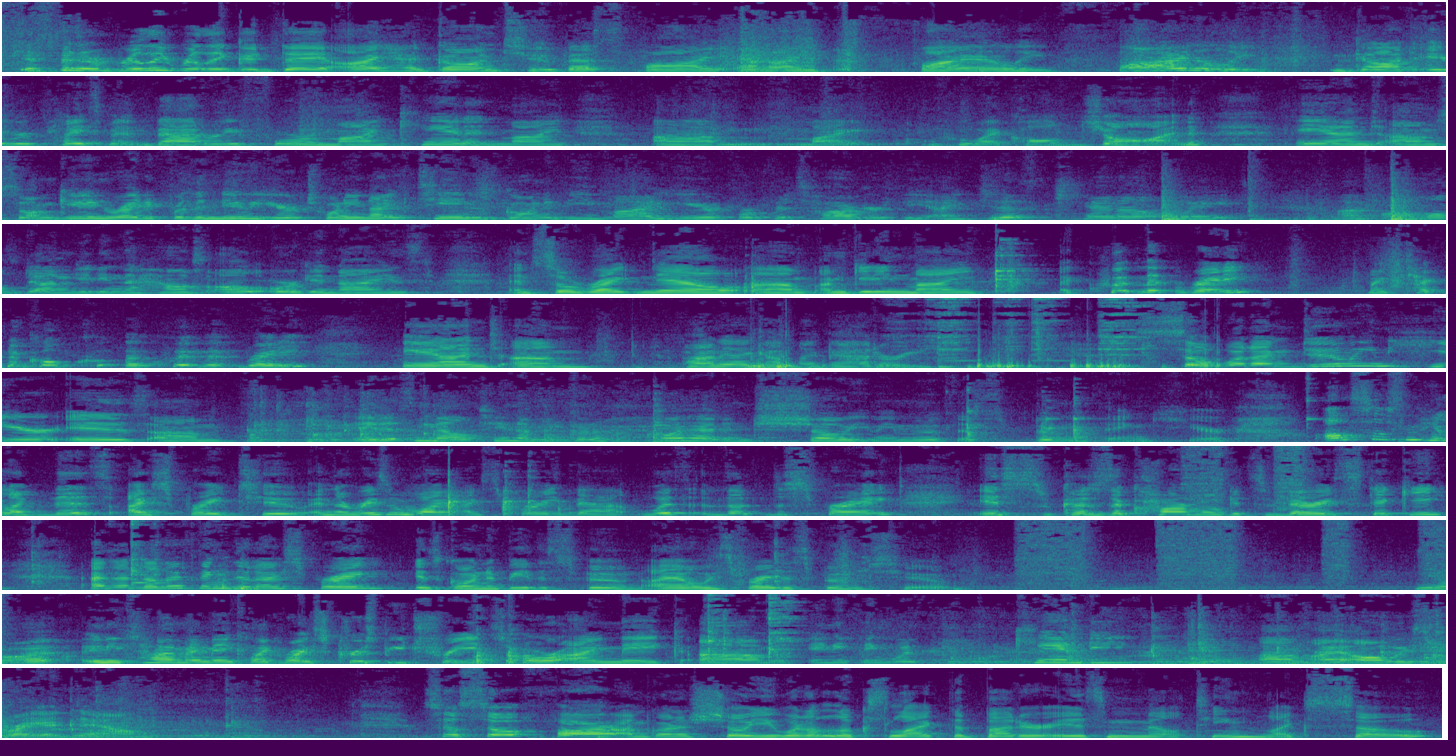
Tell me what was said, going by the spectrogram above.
It's been a really, really good day. I had gone to Best Buy and I finally, finally got a replacement battery for my Canon, my, um, my, who I call John. And um, so I'm getting ready for the new year. 2019 is going to be my year for photography. I just cannot wait. I'm almost done getting the house all organized. And so right now um, I'm getting my equipment ready, my technical equipment ready. And um, finally I got my battery. So what I'm doing here is, um, it is melting. I'm gonna go ahead and show you, me move this spoon thing here. Also something like this, I spray too. And the reason why I spray that with the, the spray is because the caramel gets very sticky. And another thing that I spray is going to be the spoon. I always spray the spoon too you know, I, anytime I make like Rice Krispie treats or I make um, anything with candy, um, I always spray it down. So, so far I'm going to show you what it looks like. The butter is melting like so.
